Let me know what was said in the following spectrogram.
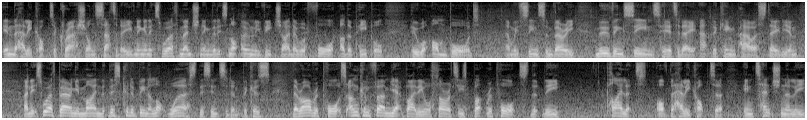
in the helicopter crash on Saturday evening. And it's worth mentioning that it's not only Vichai, there were four other people who were on board. And we've seen some very moving scenes here today at the King Power Stadium. And it's worth bearing in mind that this could have been a lot worse, this incident, because there are reports, unconfirmed yet by the authorities, but reports that the pilot of the helicopter intentionally,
